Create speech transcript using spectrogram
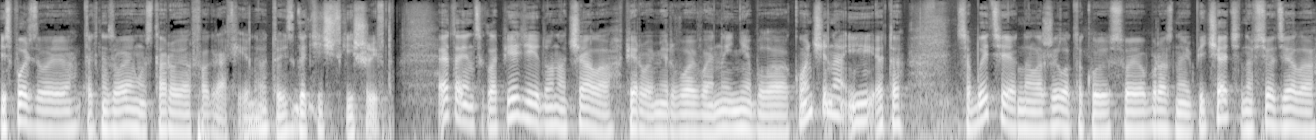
используя так называемую старую орфографию, да, то есть готический шрифт. Эта энциклопедия до начала Первой мировой войны не была окончена, и это событие наложило такую своеобразную печать на все дело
